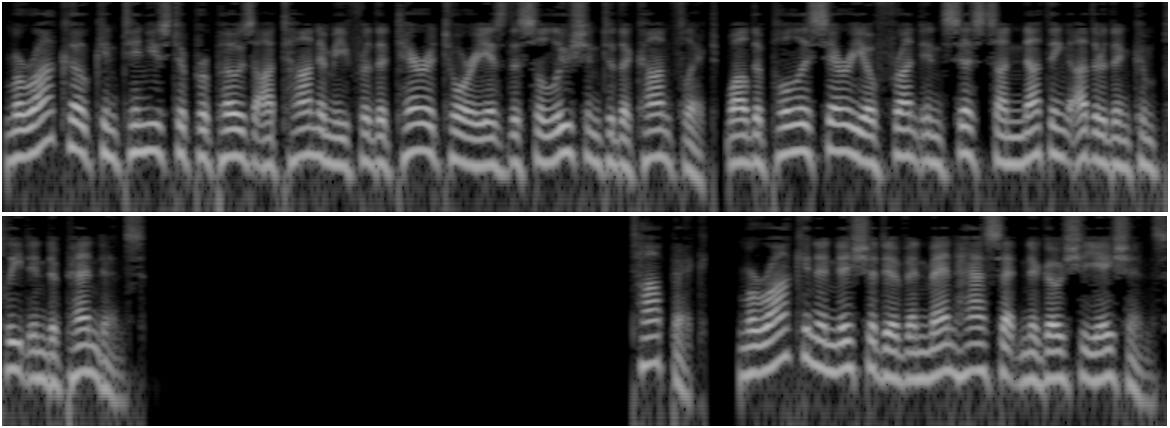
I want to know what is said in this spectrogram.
Morocco continues to propose autonomy for the territory as the solution to the conflict, while the Polisario Front insists on nothing other than complete independence. Moroccan initiative and Manhasset negotiations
